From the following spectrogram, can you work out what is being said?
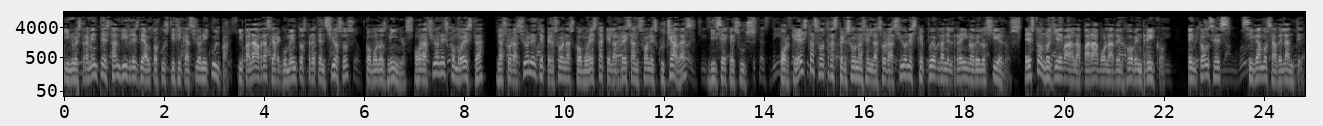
y nuestra mente están libres de autojustificación y culpa, y palabras y argumentos pretenciosos, como los niños. Oraciones como esta, las oraciones de personas como esta que las rezan son escuchadas, dice Jesús. Porque estas otras personas en las oraciones que pueblan el reino de los cielos. Esto nos lleva a la parábola del joven rico. Entonces, sigamos adelante.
